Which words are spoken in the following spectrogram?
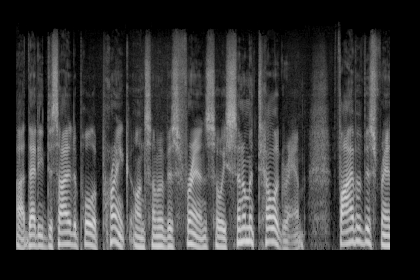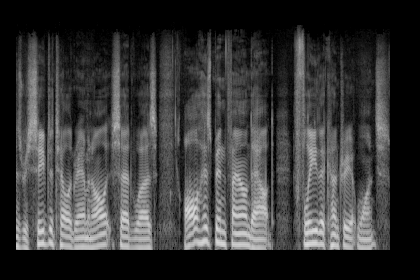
Uh, that he decided to pull a prank on some of his friends, so he sent them a telegram. Five of his friends received a telegram, and all it said was, All has been found out. Flee the country at once.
